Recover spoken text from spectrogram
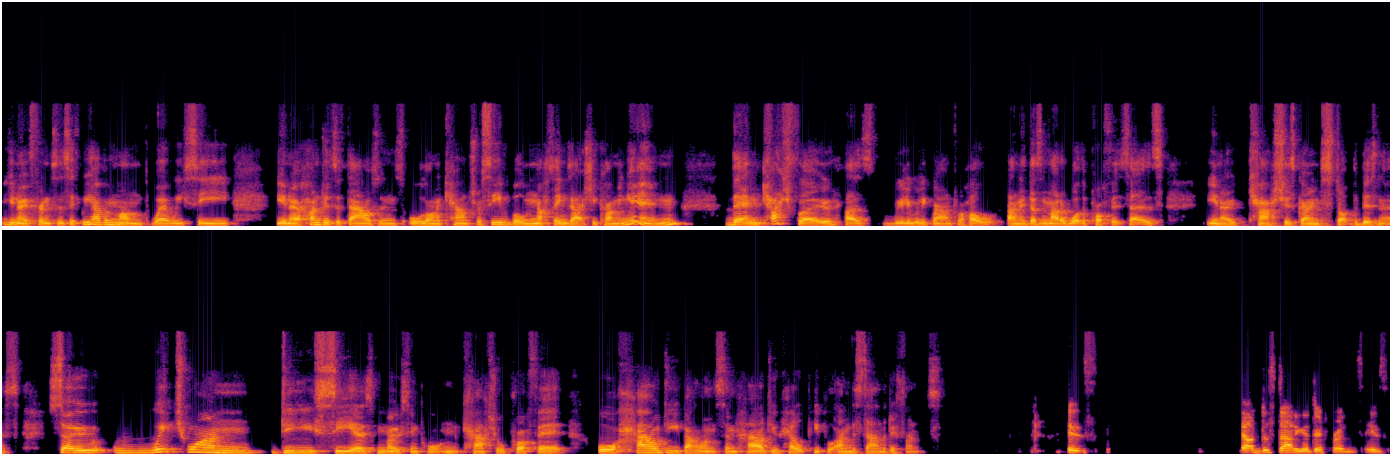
You know for instance if we have a month where we see you know hundreds of thousands all on accounts receivable nothing's actually coming in then cash flow has really really ground to a halt. And it doesn't matter what the profit says you know cash is going to stop the business. So which one do you see as most important cash or profit or how do you balance them how do you help people understand the difference it's understanding the difference is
